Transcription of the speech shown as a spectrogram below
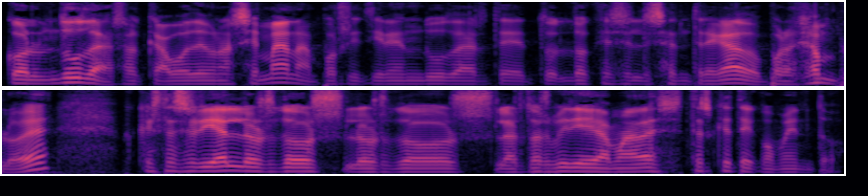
con dudas al cabo de una semana, por si tienen dudas de todo lo que se les ha entregado, por ejemplo, ¿eh? Que estas serían los dos, los dos, las dos videollamadas estas que te comento.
